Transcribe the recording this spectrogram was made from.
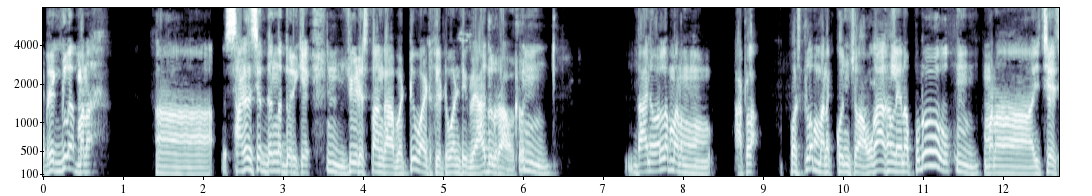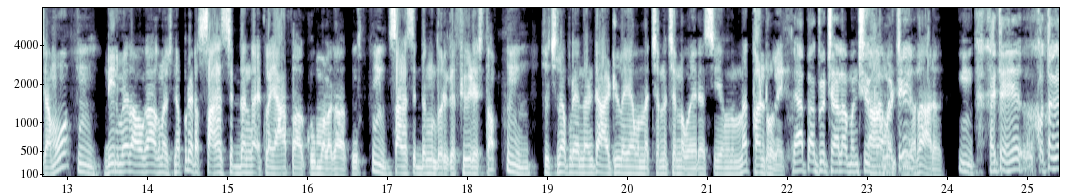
రెగ్యులర్ మన ఆ సహజ సిద్ధంగా దొరికే ఫీడ్ ఇస్తాం కాబట్టి వాటికి ఎటువంటి వ్యాధులు రావట్లేదు. దానివల్ల మనం అట్లా ఫస్ట్లో మనకు కొంచెం అవగాహన లేనప్పుడు మనం ఇచ్చేసాము. దీని మీద అవగాహన వచ్చినప్పుడు ఇట్లా సహజ సిద్ధంగా ఇట్లా యాపాకు మొలగాకు ఉమ్, సహజ సిద్ధంగా దొరికే ఫీడ్ ఇస్తాం. ఇచ్చినప్పుడు ఏంటంటే వాటిలో ఏమన్నా చిన్న చిన్న వైరస్ ఏమన్నా కంట్రోల్ అవుతుంది వేపాకు చాలా మంచిది ఆ, కాబట్టి ఆరోగ్యం. అయితే కొత్తగా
